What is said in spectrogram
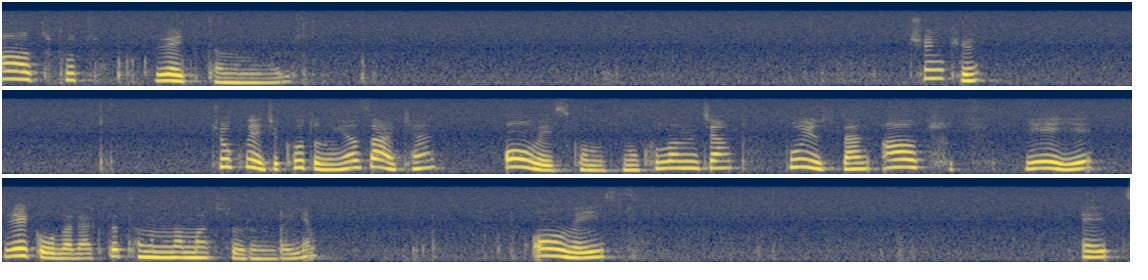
output reg tanımlıyoruz. Çünkü çoklayıcı kodunu yazarken always komutunu kullanacağım. Bu yüzden output y'yi reg olarak da tanımlamak zorundayım always at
